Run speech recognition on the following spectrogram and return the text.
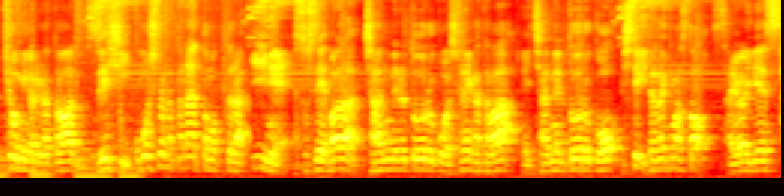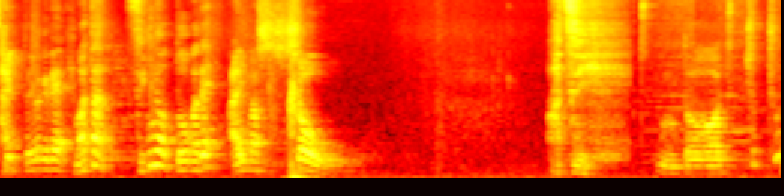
興味がある方はぜひ面白かったなと思ったらいいね。そしてまだチャンネル登録をしてない方はチャンネル登録をしていただけますと幸いです。はい。というわけでまた次の動画で会いましょう。熱い。うんとちょちょ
